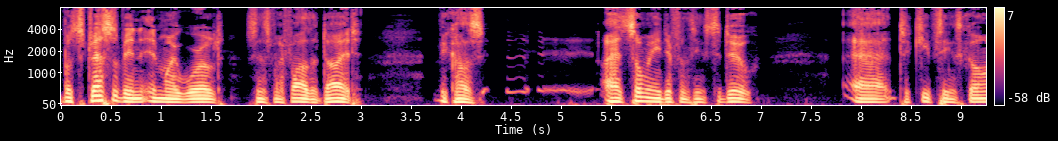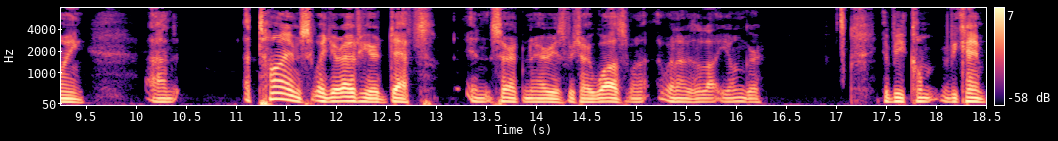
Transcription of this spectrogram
But stress has been in my world since my father died because I had so many different things to do uh, to keep things going. And at times, when you're out of your depth in certain areas, which I was when, when I was a lot younger, it, become, it became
